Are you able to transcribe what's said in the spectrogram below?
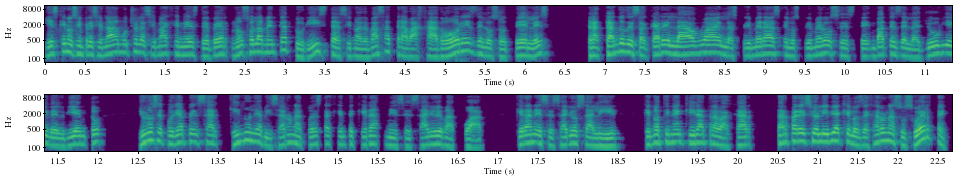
Y es que nos impresionaba mucho las imágenes de ver no solamente a turistas, sino además a trabajadores de los hoteles tratando de sacar el agua en las primeras, en los primeros este, embates de la lluvia y del viento. Y uno se podría pensar, ¿qué no le avisaron a toda esta gente que era necesario evacuar, que era necesario salir, que no tenían que ir a trabajar? Tal parece, Olivia, que los dejaron a su suerte.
